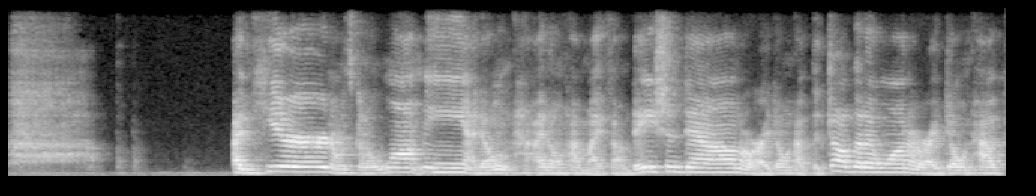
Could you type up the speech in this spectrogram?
I'm here, no one's gonna want me, I don't I don't have my foundation down, or I don't have the job that I want, or I don't have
